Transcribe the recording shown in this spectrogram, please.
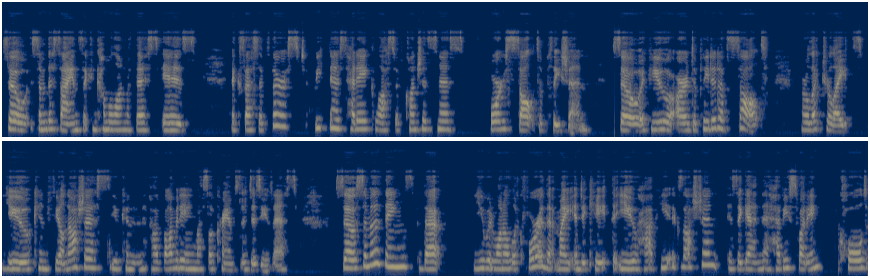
So some of the signs that can come along with this is excessive thirst, weakness, headache, loss of consciousness, or salt depletion. So if you are depleted of salt or electrolytes, you can feel nauseous, you can have vomiting, muscle cramps, and dizziness. So some of the things that you would want to look for that might indicate that you have heat exhaustion is again the heavy sweating, cold,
